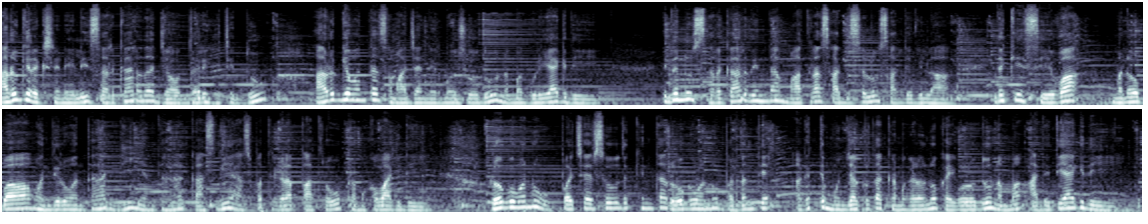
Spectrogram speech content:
ಆರೋಗ್ಯ ರಕ್ಷಣೆಯಲ್ಲಿ ಸರ್ಕಾರದ ಜವಾಬ್ದಾರಿ ಹೆಚ್ಚಿದ್ದು, ಆರೋಗ್ಯವಂತ ಸಮಾಜ ನಿರ್ಮಿಸುವುದು ನಮ್ಮ ಗುರಿಯಾಗಿದೆ. ಇದನ್ನು ಸರ್ಕಾರದಿಂದ ಮಾತ್ರ ಸಾಧಿಸಲು ಸಾಧ್ಯವಿಲ್ಲ. ಇದಕ್ಕೆ ಸೇವಾ, ಮನೋಭಾವ ಹೊಂದಿರುವಂತಹ ಡಿಯಂತಹ ಖಾಸಗಿ ಆಸ್ಪತ್ರೆಗಳ ಪಾತ್ರವು ಪ್ರಮುಖವಾಗಿದೆ. ರೋಗವನ್ನು ಉಪಚರಿಸುವುದಕ್ಕಿಂತ ರೋಗವನ್ನು ಬರದಂತೆ ಅಗತ್ಯ ಮುಂಜಾಗ್ರತಾ ಕ್ರಮಗಳನ್ನು ಕೈಗೊಳ್ಳುವುದು ನಮ್ಮ ಆದ್ಯತೆಯಾಗಿದೆ.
